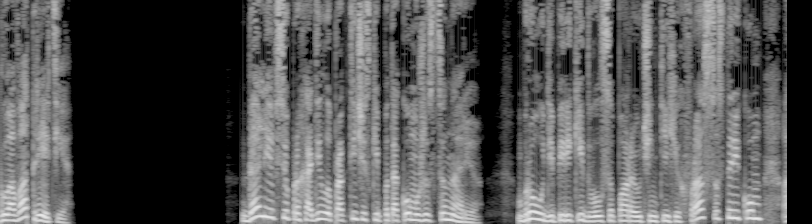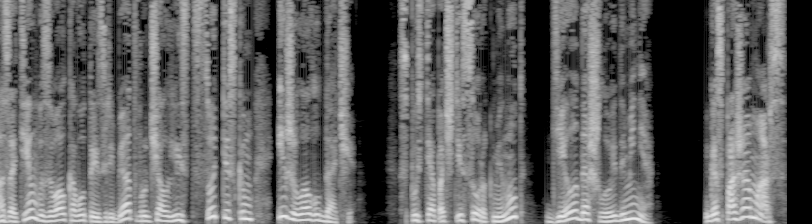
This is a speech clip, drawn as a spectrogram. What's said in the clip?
Глава третья. Далее все проходило практически по такому же сценарию. Броуди перекидывался парой очень тихих фраз со стариком, а затем вызывал кого-то из ребят, вручал лист с оттиском и желал удачи. Спустя почти сорок минут дело дошло и до меня. «Госпожа Марс!»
